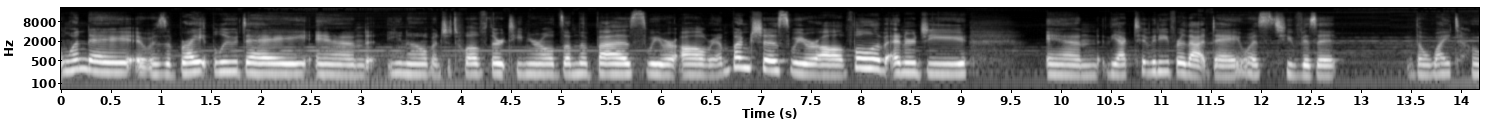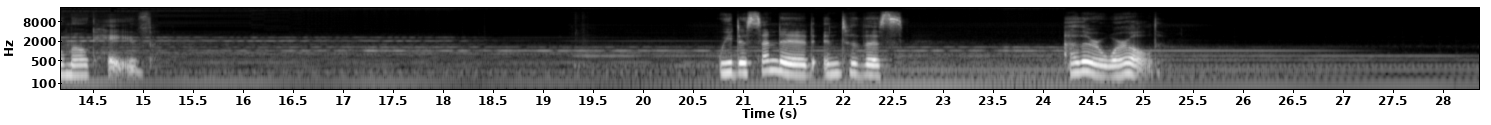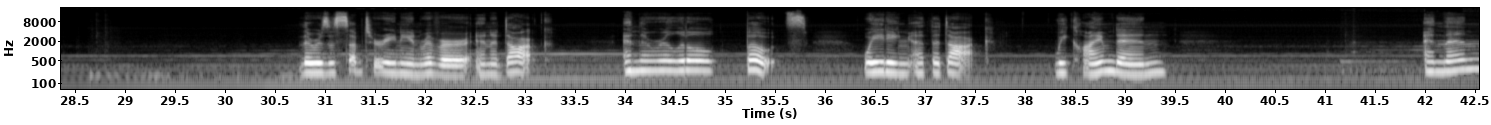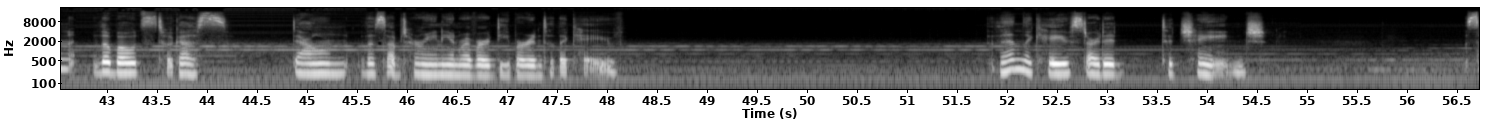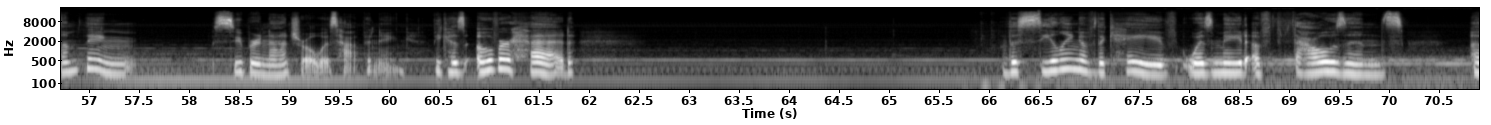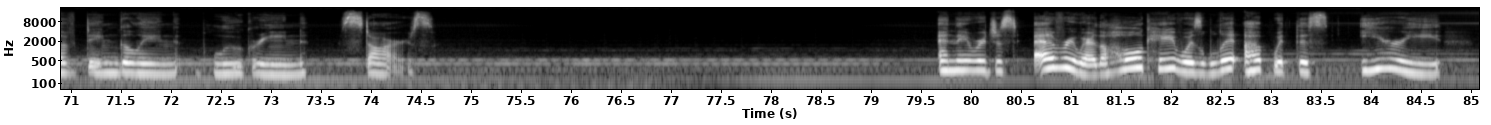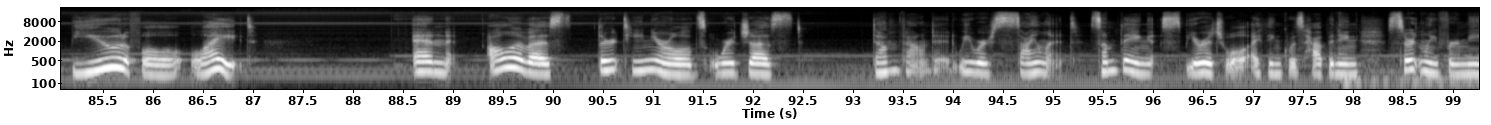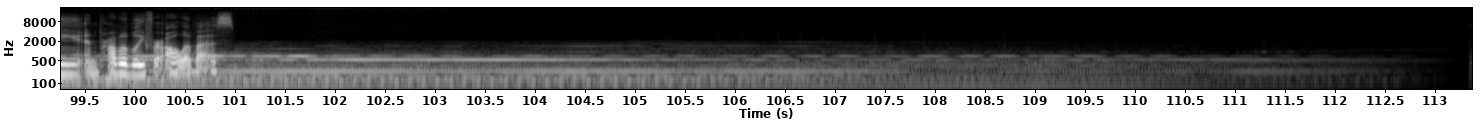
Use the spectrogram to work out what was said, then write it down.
One day, it was a bright blue day, and you know, a bunch of 12, 13 year olds on the bus. We were all rambunctious, we were all full of energy, and the activity for that day was to visit the Waitomo Cave. we descended into this other world. There was a subterranean river and a dock, and there were little boats waiting at the dock. We climbed in, and then the boats took us down the subterranean river deeper into the cave. then the cave started to change. Something supernatural was happening because overhead, the ceiling of the cave was made of thousands of dangling blue green stars. and they were just everywhere. The whole cave was lit up with this eerie, beautiful light. And all of us 13 year olds were just dumbfounded. We were silent. Something spiritual, I think, was happening, certainly for me and probably for all of us.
